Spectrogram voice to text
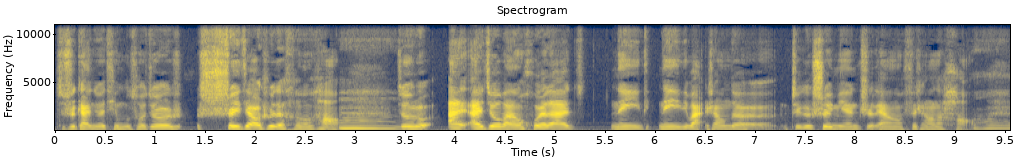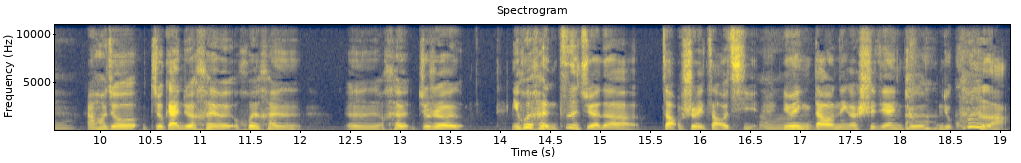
就是感觉挺不错，就是睡觉睡得很好，嗯，就是艾艾灸完回来那一那一晚上的这个睡眠质量非常的好，然后就就感觉很会很嗯很就是你会很自觉的早睡早起，因为你到那个时间你就你就困了，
